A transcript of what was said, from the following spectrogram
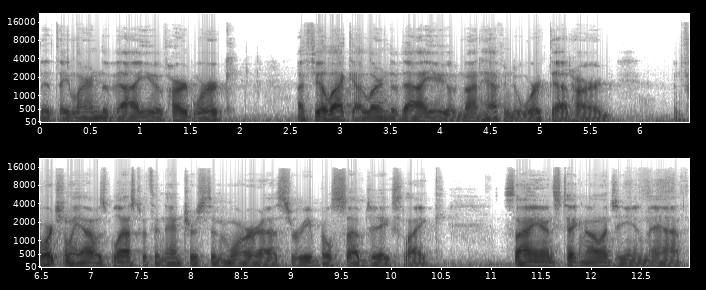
that they learn the value of hard work. I feel like I learned the value of not having to work that hard. Unfortunately, I was blessed with an interest in more uh, cerebral subjects like science, technology, and math.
